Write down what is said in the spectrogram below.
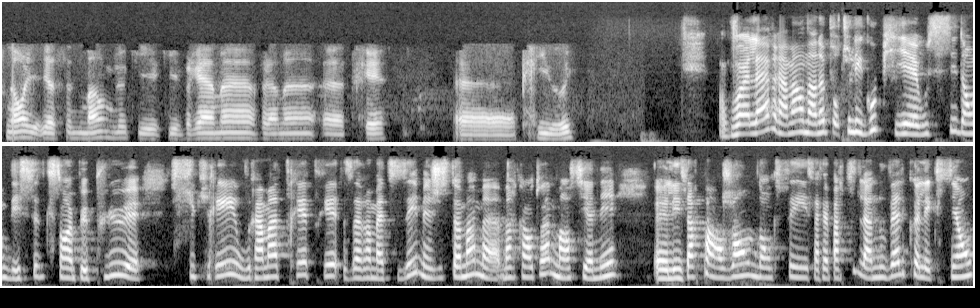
sinon, il y a cette mangue là qui est qui est vraiment vraiment très prisée donc voilà, vraiment, on en a pour tous les goûts. Puis euh, aussi, donc, des cidres qui sont un peu plus euh, sucrés ou vraiment très, très aromatisés. Mais justement, Marc-Antoine mentionnait euh, les arpents jaunes. Donc, c'est, ça fait partie de la nouvelle collection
